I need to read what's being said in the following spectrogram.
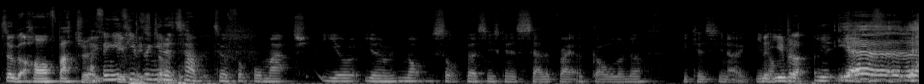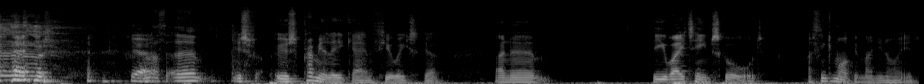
still got half battery. I think if even you this bring in a time. tablet to a football match, you're you're not the sort of person who's going to celebrate a goal enough because you know you're not You'd be like, you- yeah. yeah, yeah. Well, I th- um, it, was, it was a Premier League game a few weeks ago, and um, the away team scored. I think it might be Man United,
